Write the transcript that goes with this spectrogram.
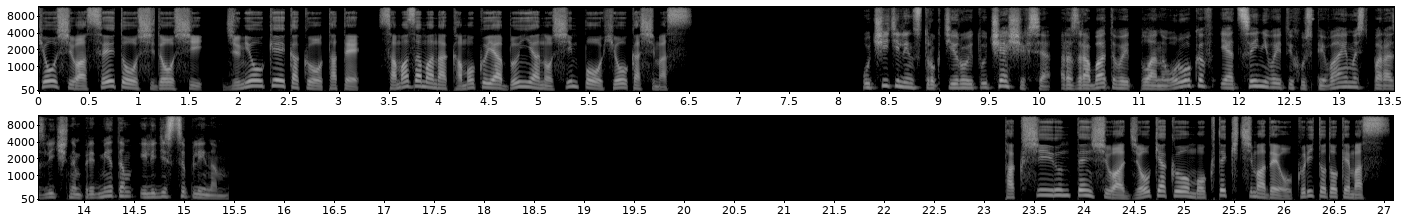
教師は生徒を指導し、授業計画を立て、さまざまな科目や分野の進歩を評価します。 Учитель инструктирует учащихся, разрабатывает планы уроков и оценивает их успеваемость по различным предметам или дисциплинам. タクシー運転手は乗客を目的地まで送り届けます。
